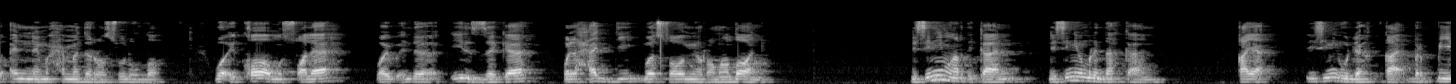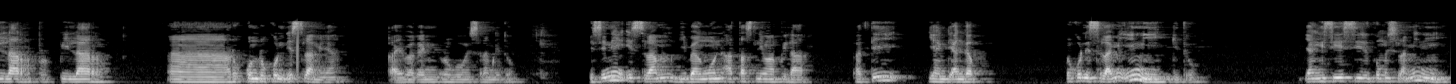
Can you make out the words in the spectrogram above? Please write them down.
wa anna Muhammadar Rasulullah wa iqamus salah wa ibda'il zakah wal haji wa shaumi Ramadan. Di sini mengartikan di sini memerintahkan kayak di sini udah kayak berpilar berpilar uh, rukun-rukun Islam ya. Kayak bagian rukun Islam gitu. Di sini Islam dibangun atas lima pilar. Berarti yang dianggap rukun Islami ini gitu yang isi-isi rukun Islam ini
